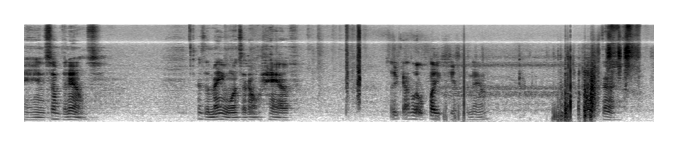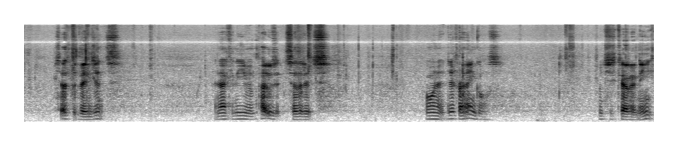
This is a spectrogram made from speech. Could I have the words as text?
and something else. Those are the main ones I don't have. So they've got a little place here for now. Gonna set the Vengeance. And I can even pose it so that it's going at different angles. Which is kind of neat.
